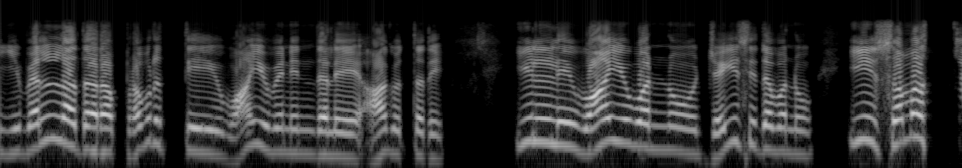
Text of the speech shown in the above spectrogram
ಇವೆಲ್ಲದರ ಪ್ರವೃತ್ತಿ ವಾಯುವಿನಿಂದಲೇ ಆಗುತ್ತದೆ. ಇಲ್ಲಿ ವಾಯುವನ್ನು ಜಯಿಸಿದವನು, ಈ ಸಮಸ್ತ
